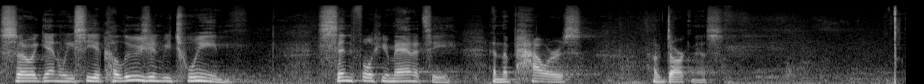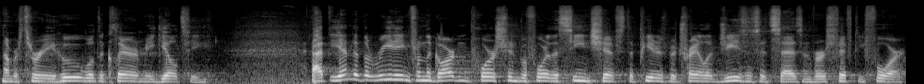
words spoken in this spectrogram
So again, we see a collusion between sinful humanity and the powers of darkness. Number three, who will declare me guilty? At the end of the reading from the garden portion before the scene shifts to Peter's betrayal of Jesus, it says in verse 54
